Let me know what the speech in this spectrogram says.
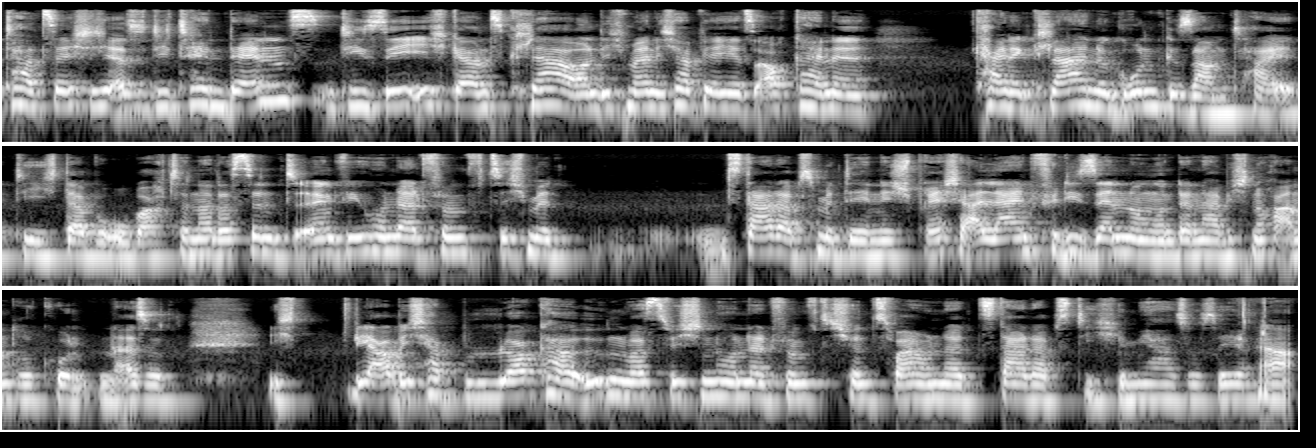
tatsächlich, also die Tendenz, die sehe ich ganz klar. Und ich meine, ich habe ja jetzt auch keine, keine kleine Grundgesamtheit, die ich da beobachte. Ne? Das sind irgendwie 150 mit Startups, mit denen ich spreche, allein für die Sendung und dann habe ich noch andere Kunden. Also ich glaube, ich habe locker irgendwas zwischen 150 und 200 Startups, die ich im Jahr so sehe. Ja.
